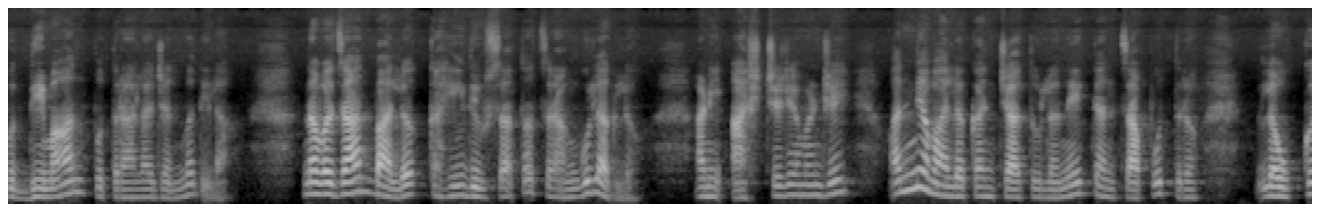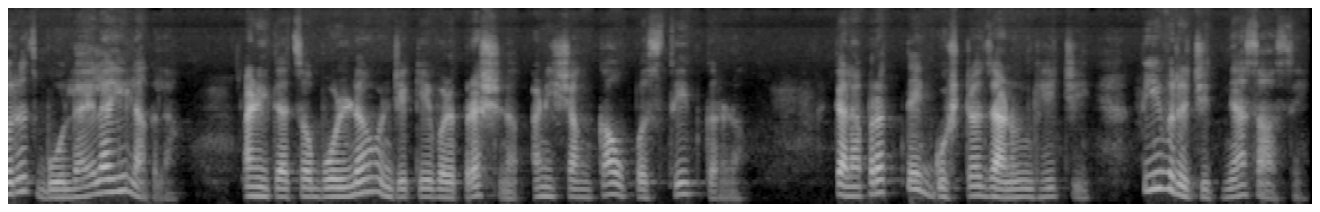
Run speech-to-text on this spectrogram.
बुद्धिमान पुत्राला जन्म दिला. नवजात बालक काही दिवसातच रांगू लागलं आणि आश्चर्य म्हणजे अन्य बालकांच्या तुलनेत त्यांचा पुत्र लवकरच बोलायलाही लागला. आणि त्याचं बोलणं म्हणजे केवळ प्रश्न आणि शंका उपस्थित करणं. त्याला प्रत्येक गोष्ट जाणून घ्यायची तीव्र जिज्ञासा असे.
